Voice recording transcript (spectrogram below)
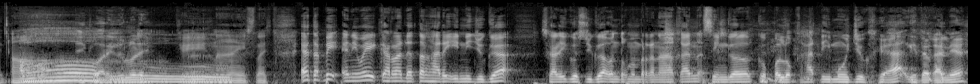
gitu. Jadi keluarin dulu deh. Oke, nice, nice. Eh tapi anyway karena datang hari ini juga sekaligus juga untuk memperkenalkan single Kupeluk Hatimu juga gitu kan ya.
